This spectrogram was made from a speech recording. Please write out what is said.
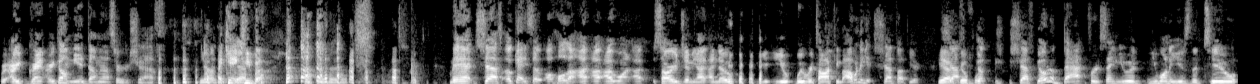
are you Grant? Are you calling me a dumbass or a chef? no, I can't yeah. keep up. Man, chef. Okay, so oh, hold on. I, I, I want. I, sorry, Jimmy. I, I know you, you. We were talking, but I want to get chef up here. Yeah, chef, go for it. Chef, go to bat for saying you would you want to use the two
